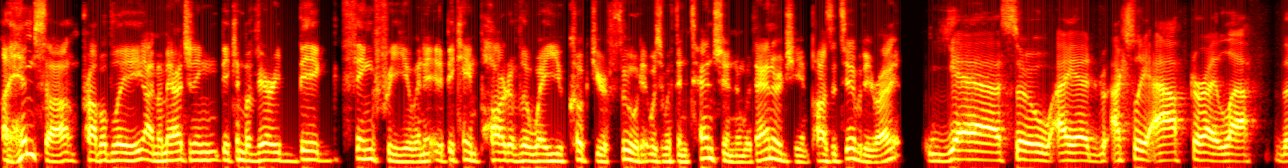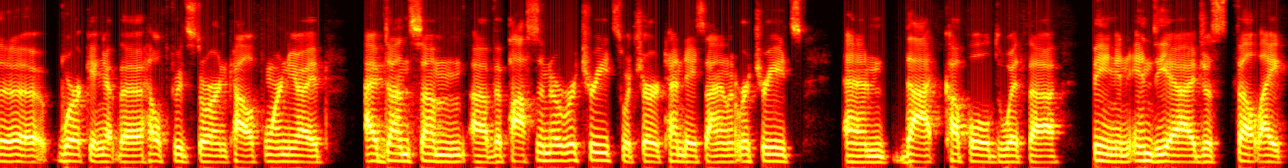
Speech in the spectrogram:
ahimsa probably, I'm imagining, became a very big thing for you. And it, it became part of the way you cooked your food. It was with intention and with energy and positivity, right? Yeah. So I had actually, after I left the working at the health food store in California, I I've done some uh, Vipassana retreats, which are 10 day silent retreats. And that coupled with uh, being in India, I just felt like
